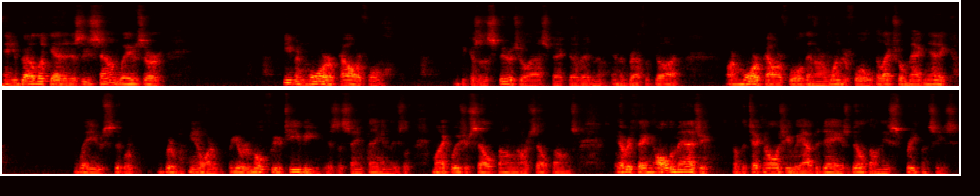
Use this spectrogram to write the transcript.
and you've got to look at it as these sound waves are even more powerful because of the spiritual aspect of it and the, and the breath of God are more powerful than our wonderful electromagnetic waves that were, were you know, our, your remote for your TV is the same thing, and there's microwaves, your cell phone, our cell phones, everything, all the magic of the technology we have today is built on these frequencies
